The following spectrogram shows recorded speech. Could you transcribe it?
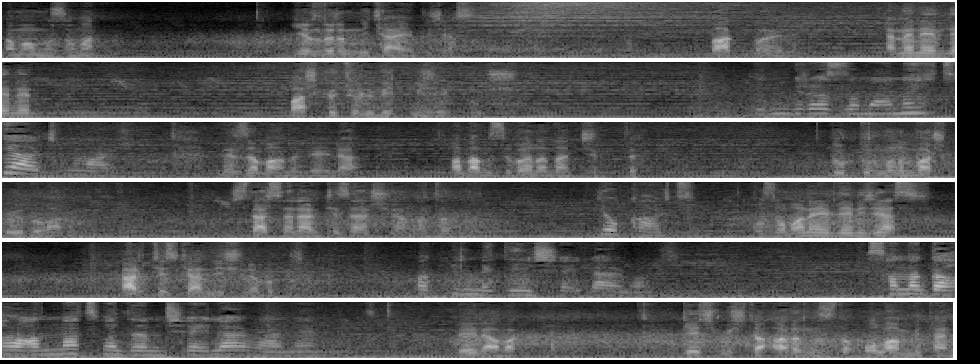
Tamam o zaman. Yıldırım nikah yapacağız. Bakma öyle. Hemen evlenelim. Başka türlü bitmeyecek bu iş. Benim biraz zamana ihtiyacım var. Ne zamanı Leyla? Adam zıvanadan çıktı. Durdurmanın başka yolu var mı? İstersen herkes her şeyi anlatalım. Yok artık. O zaman evleneceğiz. Herkes kendi işine bakacak. Bak bilmediğin şeyler var. Sana daha anlatmadığım şeyler var Mehmet. Leyla bak. Geçmişte aranızda olan biten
